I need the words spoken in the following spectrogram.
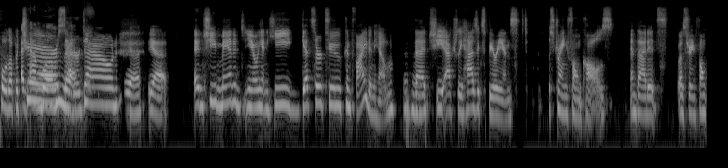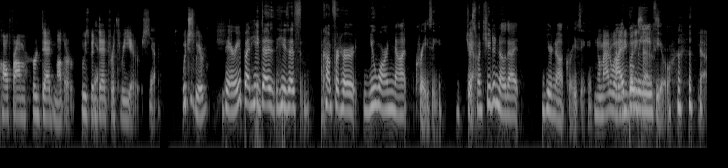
pulled up a chair, emblem, sat yeah. her down. yeah, Yeah. And she managed, you know, and he gets her to confide in him mhm. that she actually has experienced strange phone calls and that it's a strange phone call from her dead mother who's been Yeah. dead for three years. Yeah. Which is weird. Very, but he does he does comfort her. You are not crazy. Just Yeah. want you to know that you're not crazy. No matter what I anybody believe says. you. Yeah.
